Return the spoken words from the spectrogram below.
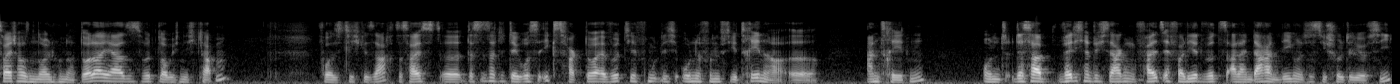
2900 Dollar, ja, also es wird, glaube ich, nicht klappen vorsichtig gesagt. Das heißt, äh, das ist natürlich der große X-Faktor. Er wird hier vermutlich ohne vernünftige Trainer äh, antreten. Und deshalb werde ich natürlich sagen, falls er verliert, wird es allein daran liegen, und es ist die Schuld der UFC,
